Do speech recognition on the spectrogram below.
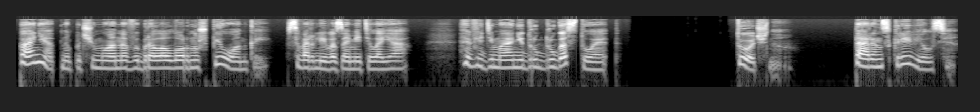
«Понятно, почему она выбрала Лорну шпионкой», — сварливо заметила я. «Видимо, они друг друга стоят». «Точно». Тарен скривился.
